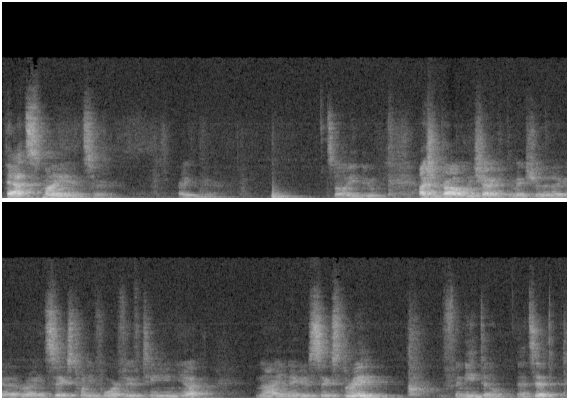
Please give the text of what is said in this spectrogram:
That's my answer. Right there. That's all you do. I should probably check to make sure that I got it right. 6, 24, 15, yep. 9, negative 6, 3. Finito. That's it.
